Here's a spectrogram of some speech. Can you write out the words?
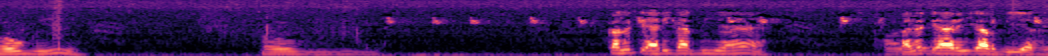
ਹੋਊਗੀ। ਕੱਲ ਤਿਆਰੀ ਕਰਦੀ ਐ। ਕੱਲ ਤਿਆਰੀ ਕਰਦੀ ਐ ਇਹ।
